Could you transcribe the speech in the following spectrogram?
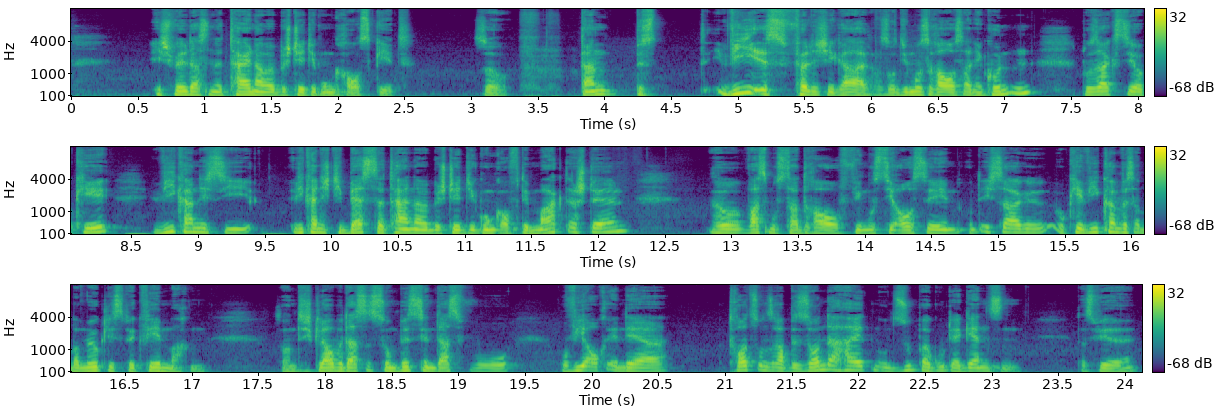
ich will, dass eine Teilnahmebestätigung rausgeht. So. Dann bist, wie ist völlig egal. Also die muss raus an den Kunden. Du sagst dir, okay, wie kann ich sie, wie kann ich die beste Teilnahmebestätigung auf dem Markt erstellen? So, was muss da drauf? Wie muss die aussehen? Und ich sage, okay, wie können wir es aber möglichst bequem machen? So, und ich glaube, das ist so ein bisschen das, wo wo wir auch in der, trotz unserer Besonderheiten uns super gut ergänzen. Dass wir,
